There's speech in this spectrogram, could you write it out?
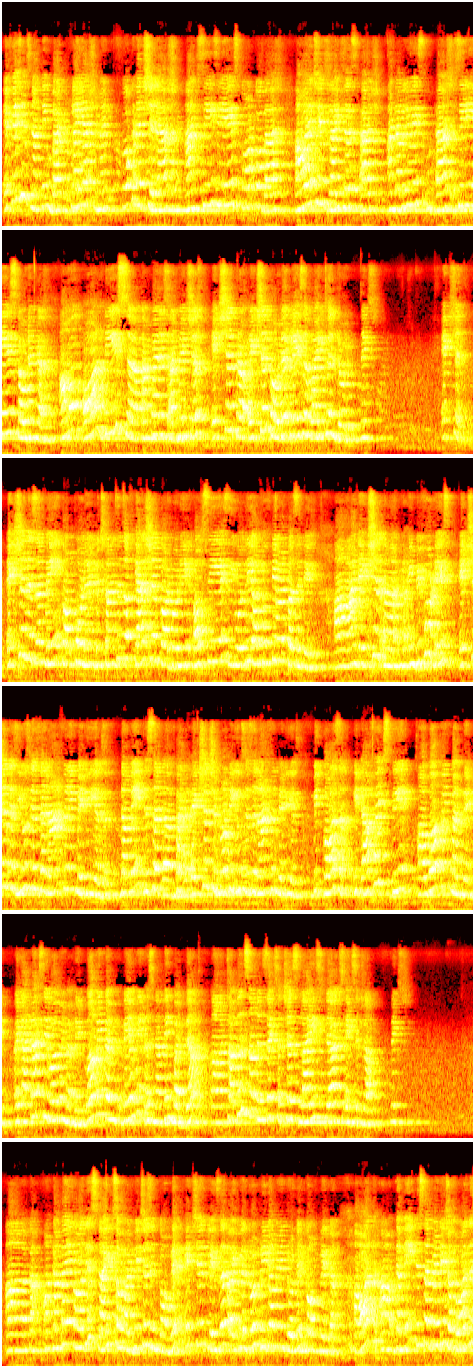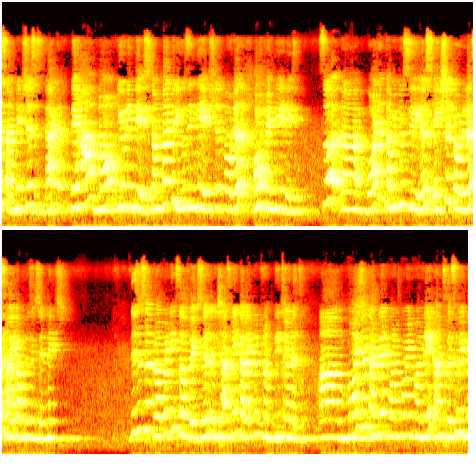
FAC is nothing but fly ash cement, coconut shell ash, and CCA is corn cob ash, RH is rice ash, and W is wood ash, CDA is cow dung ash. Among all these uh, comparison admixtures, eggshell, eggshell powder plays a vital role. Next. Eggshell. Main component which consists of calcium carbonate of CaCO3 of 51%. Uh, and eggshell, uh, in before days, eggshell is used as the landfilling materials. The main disadvantage, uh, but eggshell should not be used as the landfill materials because it affects the uh, vermin membrane. It attacks the vermin membrane. Vermin, mem- vermin is nothing but the uh, troublesome insects such as lice, ducks, etc. Next. Uh, com- on comparing all these types of admixtures in concrete, eggshell plays a vital role, predominant role in concrete. Uh, all, uh, the main disadvantage of all these admixtures is that they have long curing days compared to using the eggshell powder of 28 days. So, uh, what I'm coming to say is eggshell powder has high composition. Next. This is the properties of eggshell which has been collected from the journals. Um, moisture content 1.18 and specific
